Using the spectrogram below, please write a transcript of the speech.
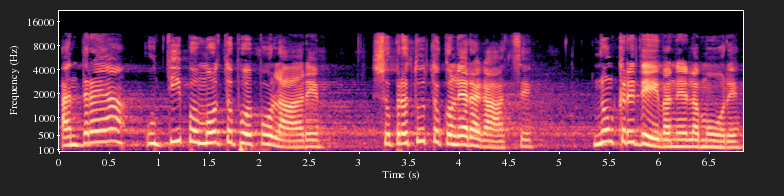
Andrea un tipo molto popolare, soprattutto con le ragazze. Non credeva nell'amore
